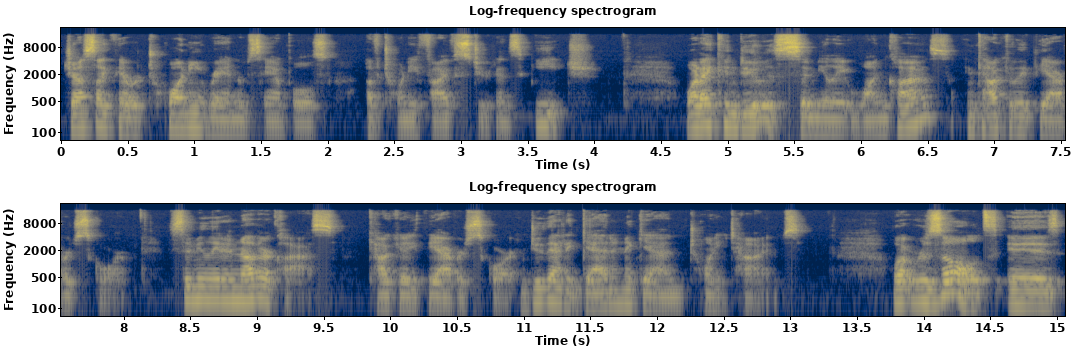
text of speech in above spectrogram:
just like there were 20 random samples of 25 students each. What I can do is simulate one class and calculate the average score. Simulate another class, calculate the average score, and do that again and again 20 times. What results is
